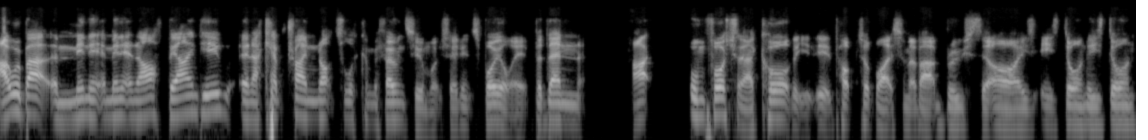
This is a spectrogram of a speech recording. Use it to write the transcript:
I were about a minute, a minute and a half behind you, and I kept trying not to look at my phone too much so I didn't spoil it. But then, I unfortunately I caught that it popped up like something about Bruce that oh he's, he's done, he's done.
